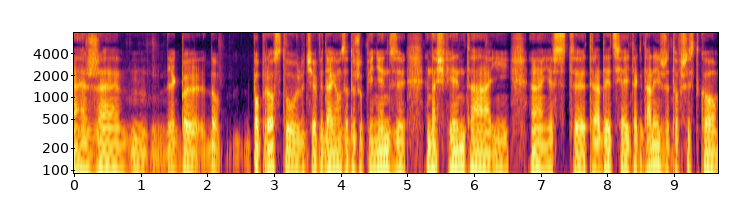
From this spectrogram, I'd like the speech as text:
e, że mm, jakby no, po prostu ludzie wydają za dużo pieniędzy na święta i e, jest e, tradycja i tak dalej, że to wszystko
